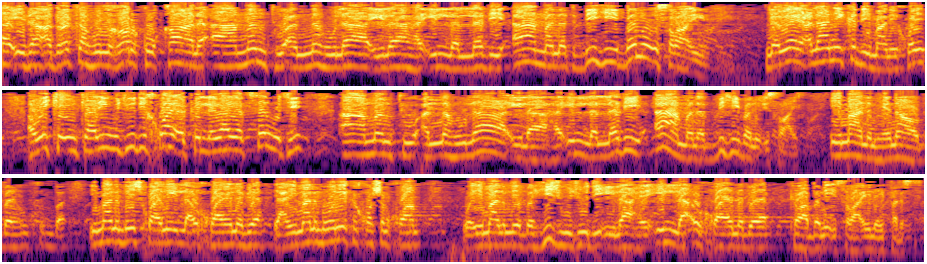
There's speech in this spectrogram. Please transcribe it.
إذا أدركه الغرق قال آمنت أنه لا إله إلا الذي آمنت به بنو إسرائيل. لو إعلاني كدي ماني خوي أو كإنكاري وجود إخوائي كل لا يكسر وتي آمنت أنه لا إله إلا الذي آمنت به بنو إسرائيل. إيمان هنا إيمان بيش خواني إلا أخوائي نبي يعني إيمان بونيك خوشم خوام وإيمان بهج وجود إله إلا أخوائي نبي كوا بني إسرائيل يفرس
